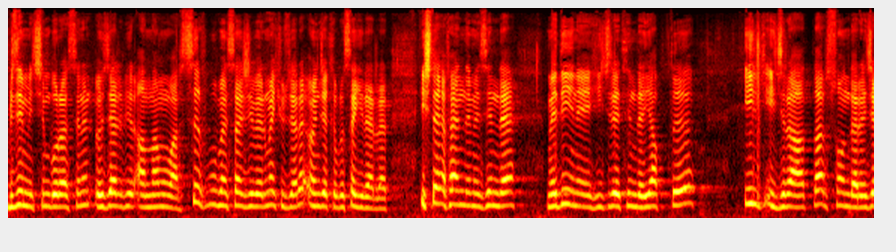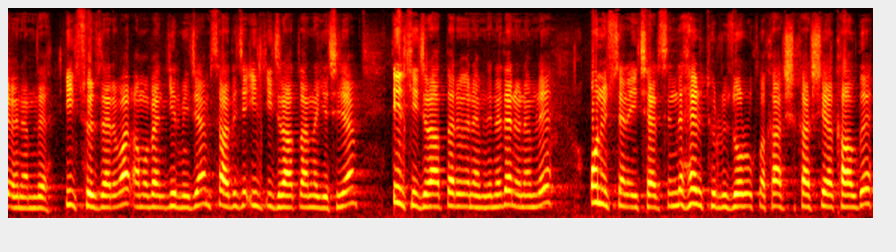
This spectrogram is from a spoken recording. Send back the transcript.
Bizim için burasının özel bir anlamı var. Sırf bu mesajı vermek üzere önce Kıbrıs'a giderler. İşte Efendimizin de Medine'ye hicretinde yaptığı ilk icraatlar son derece önemli. İlk sözleri var ama ben girmeyeceğim. Sadece ilk icraatlarına geçeceğim. İlk icraatları önemli. Neden önemli? 13 sene içerisinde her türlü zorlukla karşı karşıya kaldı.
